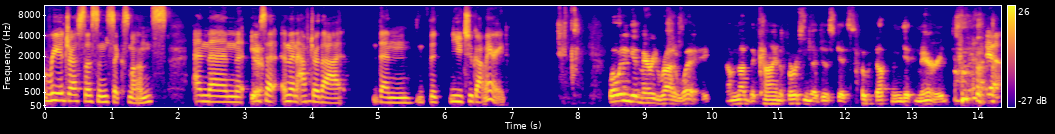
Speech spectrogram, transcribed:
readdress this in 6 months and then Yeah. you said and then after that then the you two got married. Well, we didn't get married right away. I'm not the kind of person that just gets hooked up and get married. yeah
